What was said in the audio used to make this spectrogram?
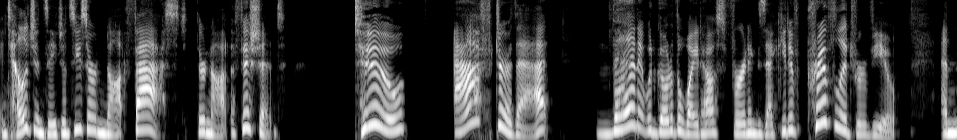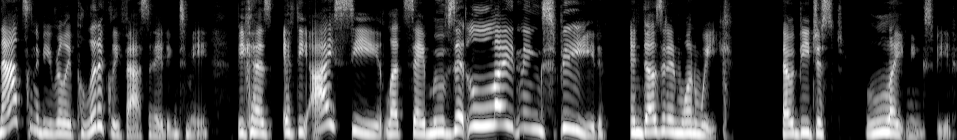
Intelligence agencies are not fast, they're not efficient. Two, after that, then it would go to the White House for an executive privilege review. And that's going to be really politically fascinating to me because if the IC, let's say, moves at lightning speed and does it in one week, that would be just lightning speed.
